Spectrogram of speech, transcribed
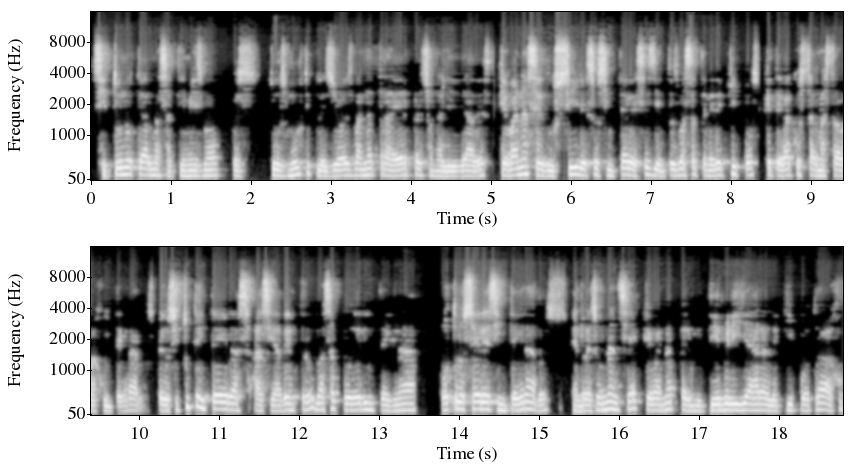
si tú no te armas a ti mismo, pues tus múltiples yoes van a traer personalidades que van a seducir esos intereses y entonces vas a tener equipos que te va a costar más trabajo integrarlos. Pero si tú te integras hacia adentro, vas a poder integrar otros seres integrados en resonancia que van a permitir brillar al equipo de trabajo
